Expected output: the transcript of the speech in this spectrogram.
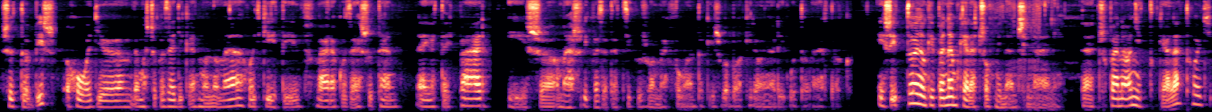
sőt több is, hogy, de most csak az egyiket mondom el, hogy két év várakozás után eljött egy pár, és a második vezetett ciklusban megfogantak kisbaba, akire olyan régóta vártak. És itt tulajdonképpen nem kellett sok mindent csinálni. Tehát csupán annyit kellett, hogy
